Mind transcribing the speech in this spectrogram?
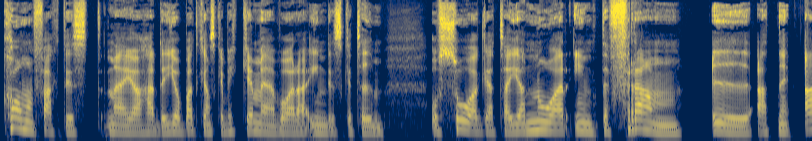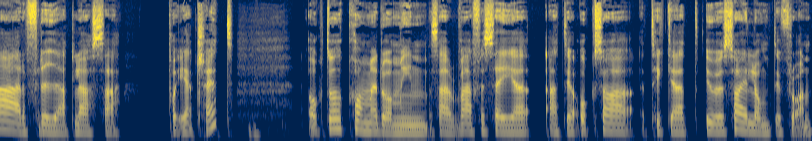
kom faktiskt när jag hade jobbat ganska mycket med våra indiska team och såg att här, jag når inte fram i att ni är fria att lösa på ert sätt. Och då kommer då min, så här, varför säger jag att jag också tycker att USA är långt ifrån?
